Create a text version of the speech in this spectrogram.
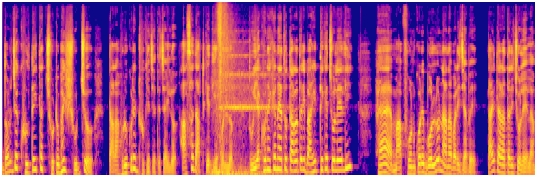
দরজা খুলতেই তার ছোট ভাই সূর্য তাড়াহুড়ো করে ঢুকে যেতে চাইল। আসাদ আটকে দিয়ে বলল, তুই এখন এখানে এত তাড়াতাড়ি বাহির থেকে চলে এলি? হ্যাঁ মা ফোন করে বলল নানা বাড়ি যাবে। তাই তাড়াতাড়ি চলে এলাম।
